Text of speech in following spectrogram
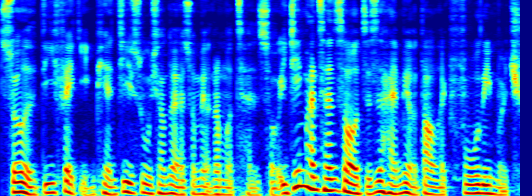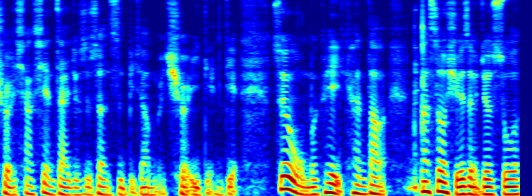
所有的 deepfake 影片技术相对来说没有那么成熟，已经蛮成熟，只是还没有到 like fully mature，像现在就是算是比较 mature 一点点。所以我们可以看到，那时候学者就说，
